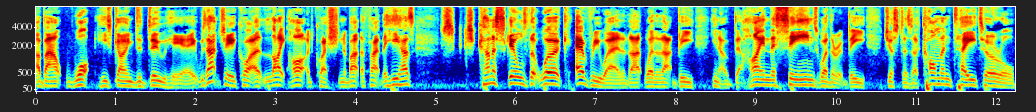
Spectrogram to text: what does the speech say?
about what he's going to do here, it was actually quite a light-hearted question about the fact that he has kind of skills that work everywhere. That whether that be you know behind the scenes, whether it be just as a commentator or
